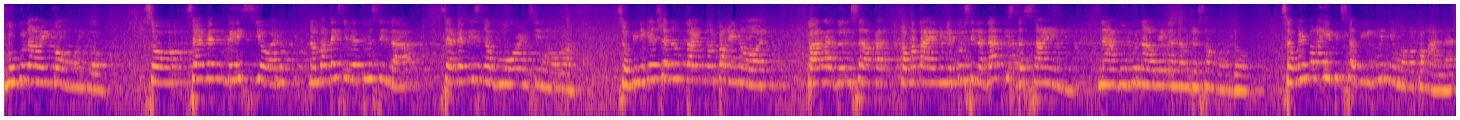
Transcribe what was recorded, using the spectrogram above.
gugunawin ko ang mundo. So, seven days yon namatay si Methuselah, seven days nag-mourn si Noah. So, binigyan siya ng time ng Panginoon para dun sa ka- kamatayan ni Methuselah. That is the sign na gugunawin na ng Diyos ang mundo. So, may mga ibig sabihin yung mga pangalan.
